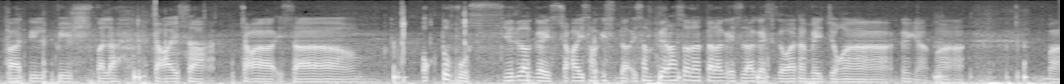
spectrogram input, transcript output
cuttlefish pala tsaka isa tsaka isang octopus. Yun lang guys tsaka isang isda. Isang piraso lang talaga isda guys. Gawa na medyo nga ano nga ma ma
